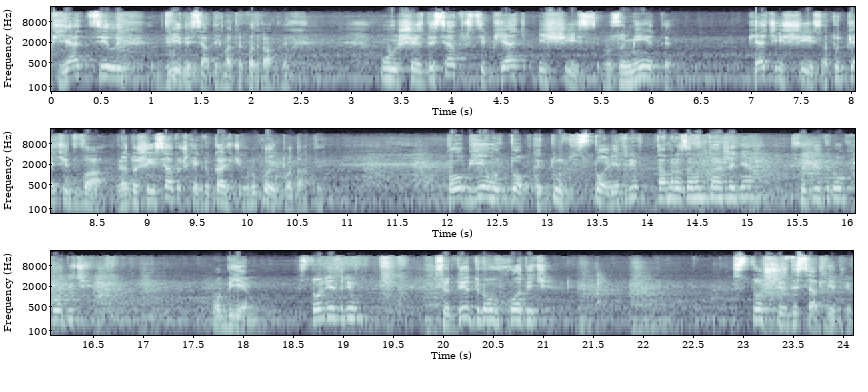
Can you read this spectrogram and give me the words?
5,2 метри квадратних. У 60 5,6. Розумієте? 5,6, а тут 5,2. Вже до 60 як то кажуть, рукою подати. По об'єму топки тут 100 літрів камера завантаження. Сюди дров входить. Об'єм 100 літрів. Сюди дров входить 160 літрів.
